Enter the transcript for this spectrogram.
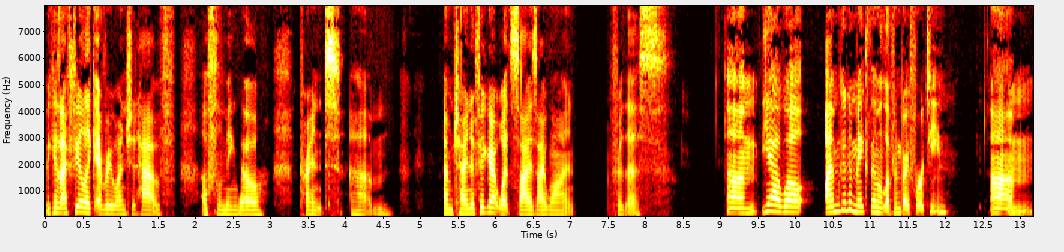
because I feel like everyone should have a flamingo print. Um, I'm trying to figure out what size I want for this. Um, yeah, well, I'm going to make them 11 by 14. Um,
